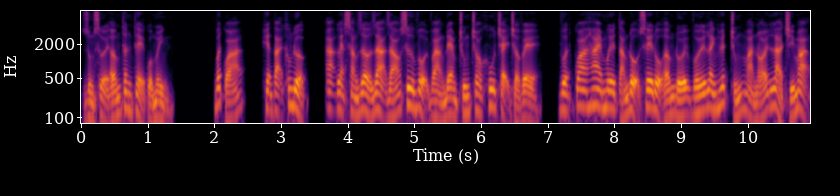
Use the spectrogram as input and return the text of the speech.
dùng sưởi ấm thân thể của mình. Bất quá, hiện tại không được, ạ lẹ sàng giờ dạ giáo sư vội vàng đem chúng cho khu chạy trở về, vượt qua 28 độ C độ ấm đối với lanh huyết chúng mà nói là chí mạng.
